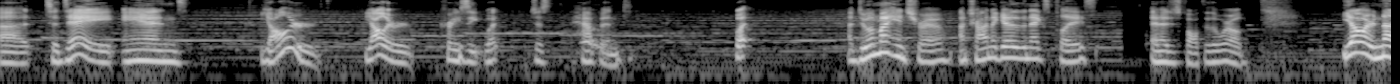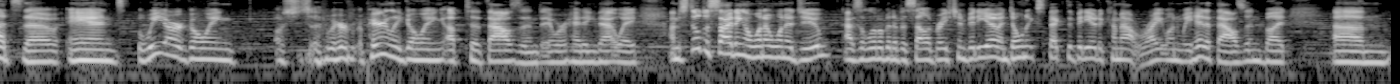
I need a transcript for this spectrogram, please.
uh, today, and y'all are y'all are crazy. What just happened? What? I'm doing my intro. I'm trying to go to the next place, and I just fall through the world. Y'all are nuts though, and we are going Oh, we're apparently going up to 1,000 and we're heading that way. I'm still deciding on what I want to do as a little bit of a celebration video and don't expect the video to come out right when we hit 1,000, but um,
